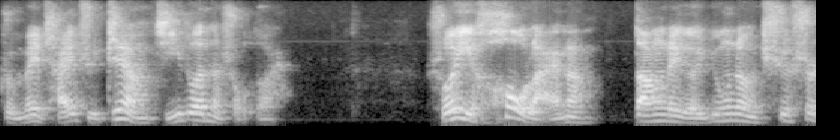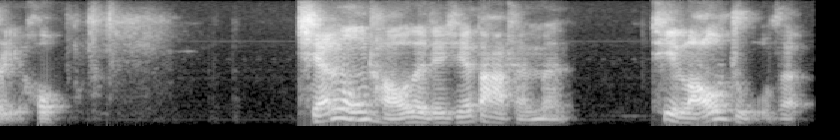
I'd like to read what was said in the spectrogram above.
准备采取这样极端的手段，所以后来呢，当这个雍正去世以后，乾隆朝的这些大臣们替老主子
